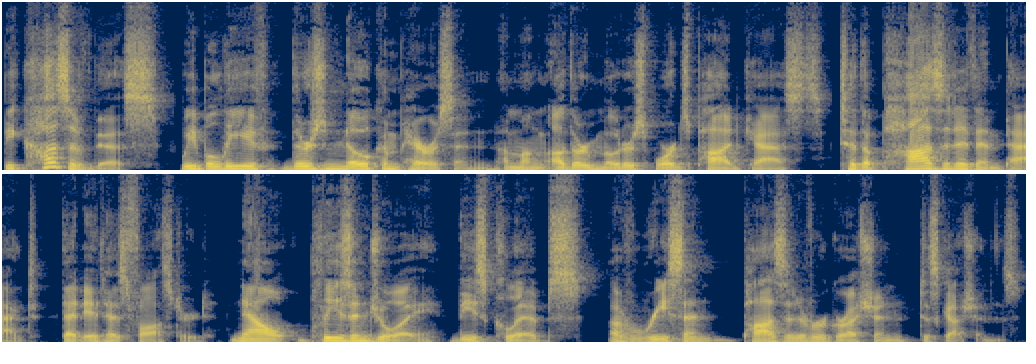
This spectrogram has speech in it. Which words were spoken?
Because of this, we believe there's no comparison among other motorsports podcasts to the positive impact that it has fostered. Now, please enjoy these clips of recent positive regression discussions.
